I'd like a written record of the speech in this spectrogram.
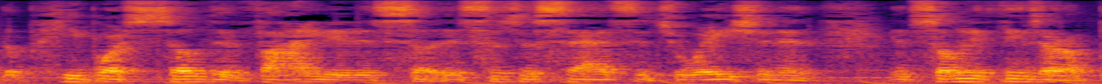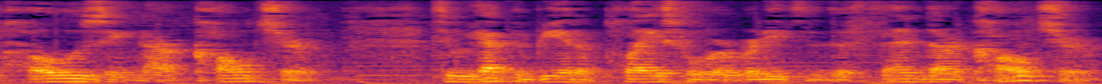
The people are so divided. It's, so, it's such a sad situation and, and so many things are opposing our culture. So we have to be in a place where we're ready to defend our culture.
